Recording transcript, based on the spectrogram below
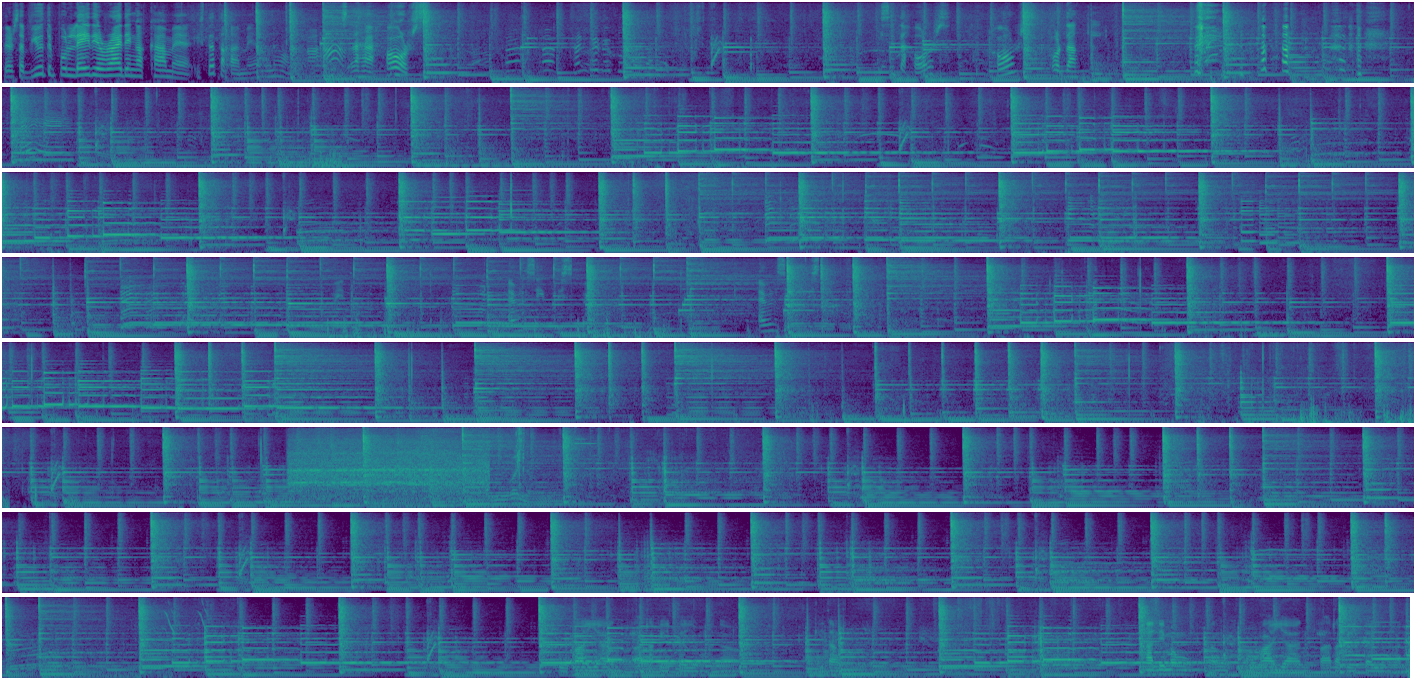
There's a beautiful lady riding a camel. Is that a camel? No. Uh-huh. It's a horse. Is it a horse? Horse or donkey? Halimang ang buhayan para kita yung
